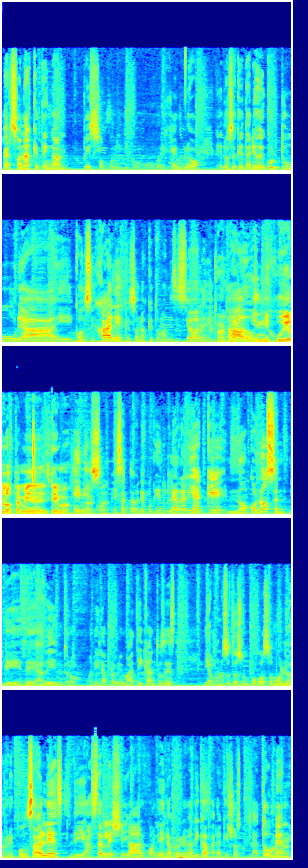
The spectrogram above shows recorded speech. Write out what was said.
personas que tengan peso político, como por ejemplo eh, los secretarios de cultura, eh, concejales, que son los que toman decisiones, diputados. Inmiscuirlos también en el tema. En Tal eso, cual. exactamente, porque la realidad es que no conocen desde adentro cuál es la problemática, entonces, digamos, nosotros un poco somos los responsables de hacerles llegar cuál es la problemática para que ellos la tomen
